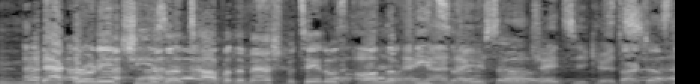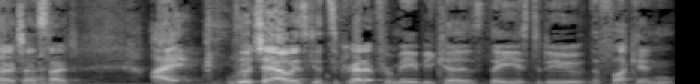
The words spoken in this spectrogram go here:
macaroni and cheese on top of the mashed potatoes on the Well, hang pizza. on, now you're selling Oh. trade secrets. Starch on starch on starch. I Luce always gets the credit for me because they used to do the fucking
